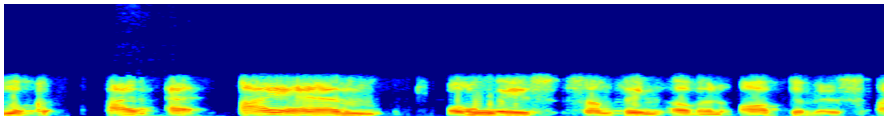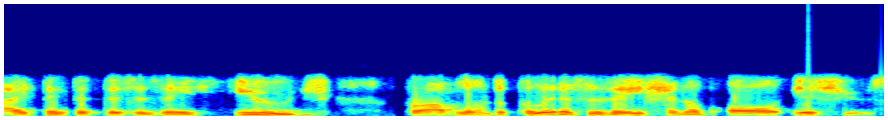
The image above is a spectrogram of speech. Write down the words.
Look, I I, I am always something of an optimist. I think that this is a huge problem. The politicization of all issues,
